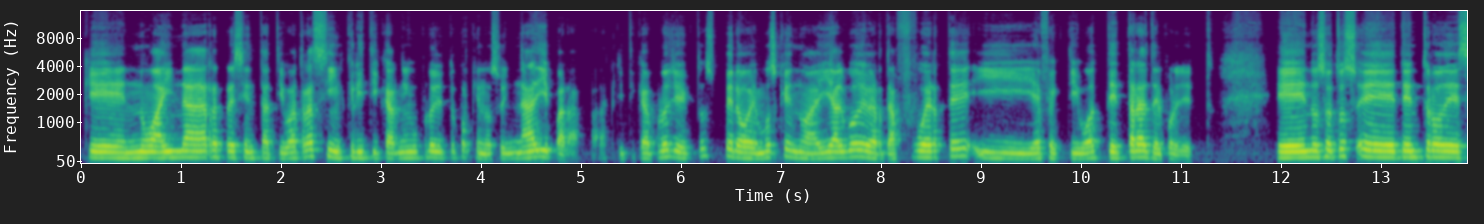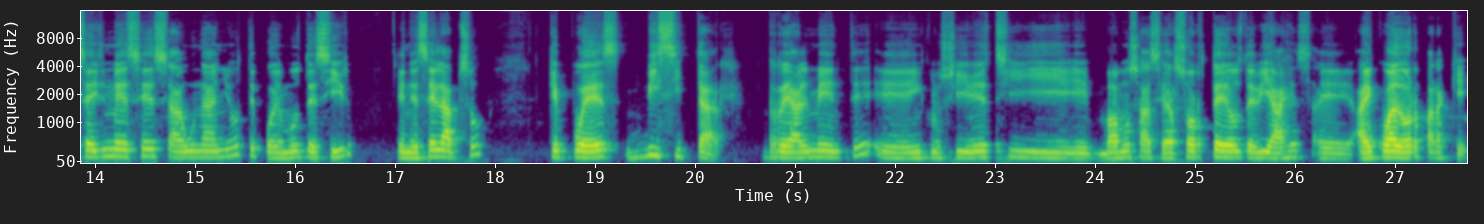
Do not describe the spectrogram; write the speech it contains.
que no hay nada representativo atrás sin criticar ningún proyecto porque no soy nadie para, para criticar proyectos, pero vemos que no hay algo de verdad fuerte y efectivo detrás del proyecto. Eh, nosotros eh, dentro de seis meses a un año te podemos decir en ese lapso que puedes visitar realmente, eh, inclusive si vamos a hacer sorteos de viajes a Ecuador para que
